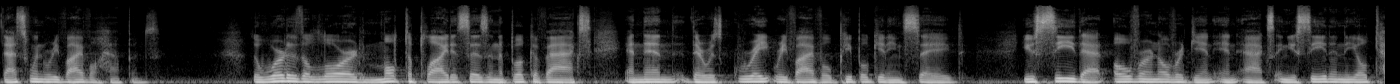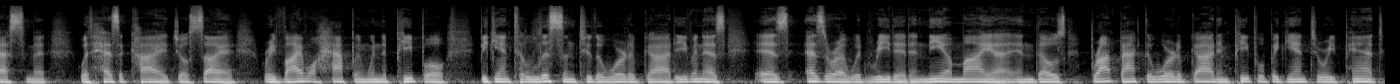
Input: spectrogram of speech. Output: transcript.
that's when revival happens. The word of the Lord multiplied, it says in the book of Acts, and then there was great revival, people getting saved. You see that over and over again in Acts, and you see it in the Old Testament with Hezekiah, Josiah. Revival happened when the people began to listen to the Word of God, even as, as Ezra would read it, and Nehemiah and those brought back the Word of God, and people began to repent.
